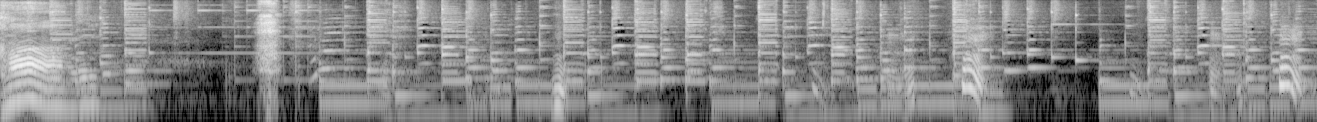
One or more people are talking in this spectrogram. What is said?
Hi. Hmm. Hmm. Hmm.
